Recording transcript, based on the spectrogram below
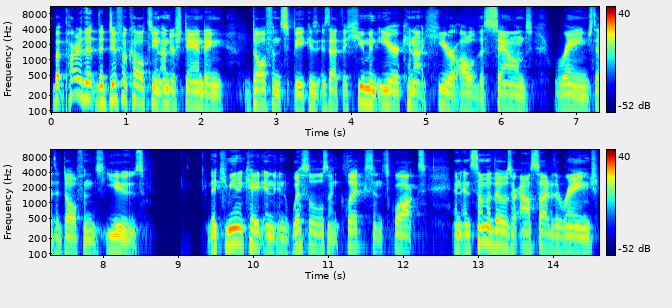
But part of the, the difficulty in understanding dolphins speak is, is that the human ear cannot hear all of the sound range that the dolphins use. They communicate in, in whistles and clicks and squawks, and, and some of those are outside of the range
